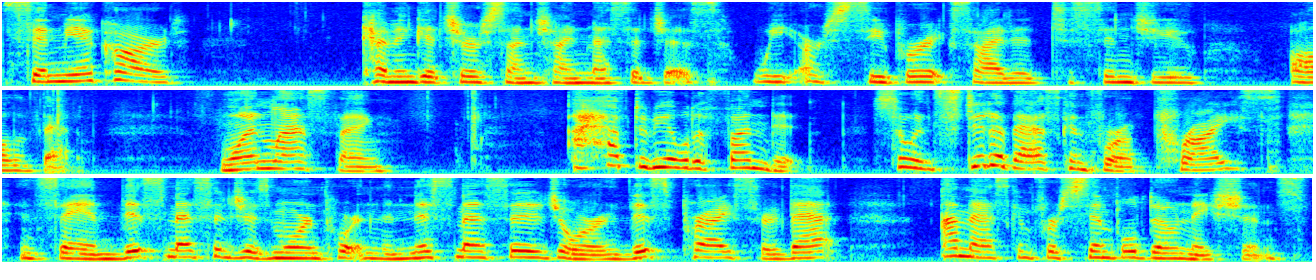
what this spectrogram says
send me a card. Come and get your sunshine messages. We are super excited to send you all of that. One last thing. I have to be able to fund it. So instead of asking for a price and saying this message is more important than this message or this price or that, I'm asking for simple donations.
